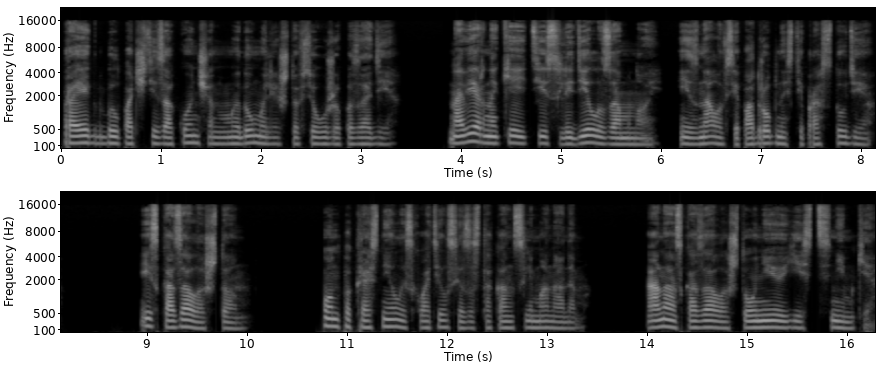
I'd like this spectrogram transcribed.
Проект был почти закончен, мы думали, что все уже позади. Наверное, Кейти следила за мной и знала все подробности про студию. И сказала, что... Он покраснел и схватился за стакан с лимонадом. Она сказала, что у нее есть снимки.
